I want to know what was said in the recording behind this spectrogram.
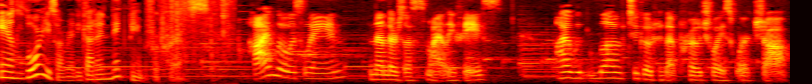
And Lori's already got a nickname for Kris. Hi, Lois Lane. And then there's a smiley face. I would love to go to that pro choice workshop.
